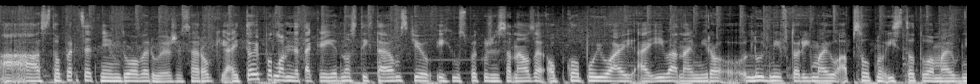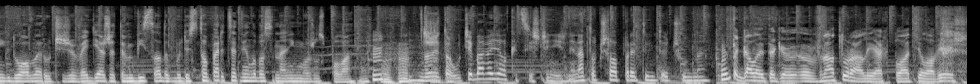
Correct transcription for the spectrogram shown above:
a, a 100% im dôveruje, že sa roky. Aj to je podľa mňa také jedno z tých tajomstiev ich úspechu, že sa naozaj obklopujú aj, aj Ivan, aj Miro ľuďmi, v ktorých majú absolútnu istotu a majú v nich dôveru, čiže vedia, že ten výsledok bude 100%, lebo sa na nich môžu spolahnuť. Hm. Hm. Že to u teba vedel, keď si ešte nič nenatočila predtým, to je čudné. No tak ale tak e, v naturáliách platila, vieš.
